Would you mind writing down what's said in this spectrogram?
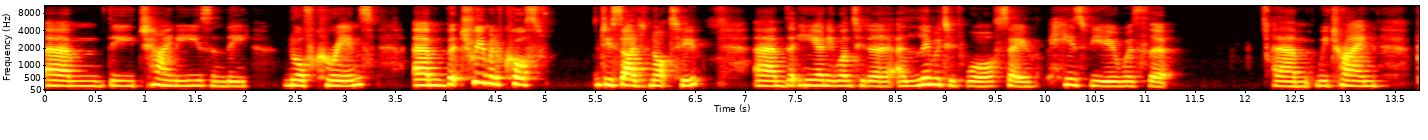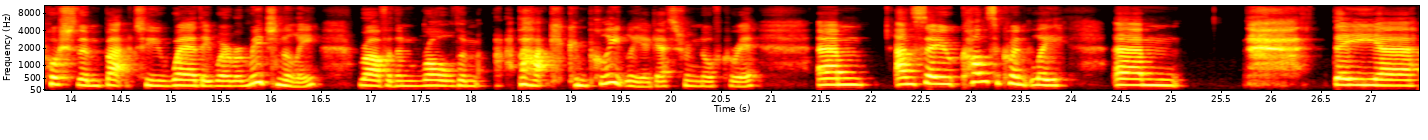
um, the Chinese and the North Koreans. Um, but Truman, of course, decided not to, um, that he only wanted a, a limited war. So his view was that um, we try and push them back to where they were originally rather than roll them back completely, I guess, from North Korea. Um, and so, consequently, um, they uh,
